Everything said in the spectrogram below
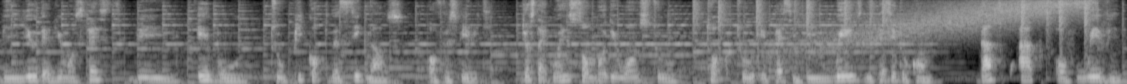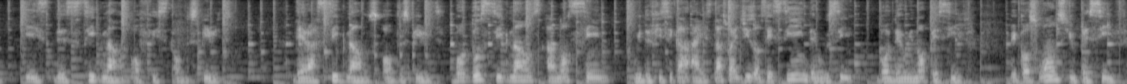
be yielded. You must first be able to pick up the signals of the Spirit. Just like when somebody wants to talk to a person, he waves the person to come. That act of waving is the signal of, his, of the Spirit. There are signals of the Spirit, but those signals are not seen with the physical eyes. That's why Jesus says, Seeing they will see, but they will not perceive. Because once you perceive,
